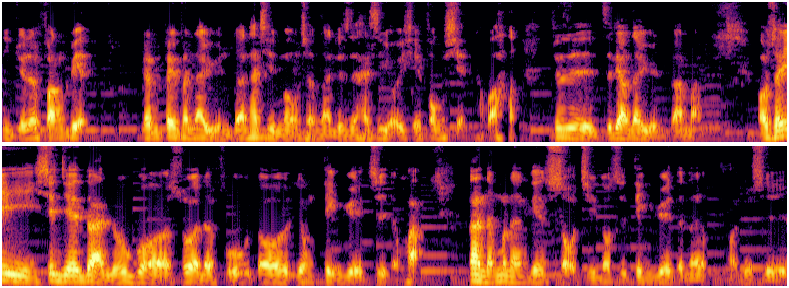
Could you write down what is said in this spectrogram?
你觉得方便跟备份在云端，它其实某种程度上就是还是有一些风险，好不好？就是资料在云端嘛。哦，所以现阶段如果所有的服务都用订阅制的话，那能不能连手机都是订阅的呢？哦，就是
